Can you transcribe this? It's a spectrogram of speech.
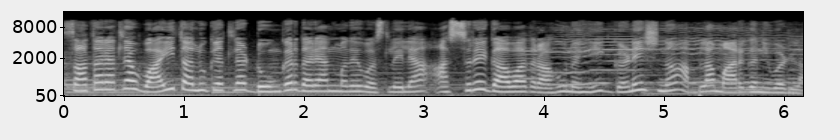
साताऱ्यातल्या वाई तालुक्यातल्या डोंगर दऱ्यांमध्ये वसलेल्या आसरे गावात राहूनही गणेशनं आपला मार्ग निवडला.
